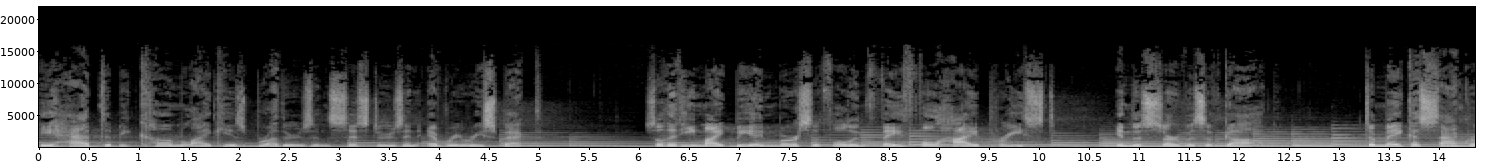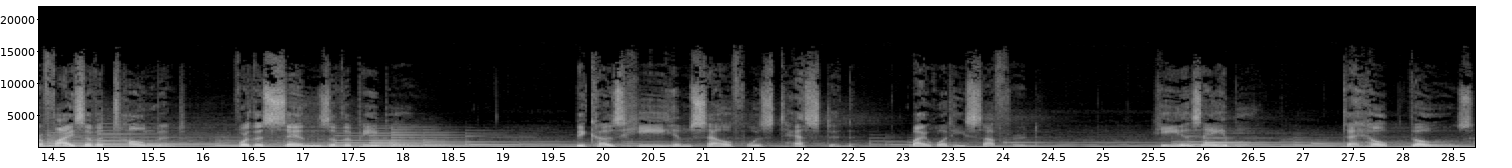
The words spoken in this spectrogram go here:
he had to become like his brothers and sisters in every respect, so that he might be a merciful and faithful high priest in the service of God, to make a sacrifice of atonement for the sins of the people. Because he himself was tested by what he suffered, he is able to help those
